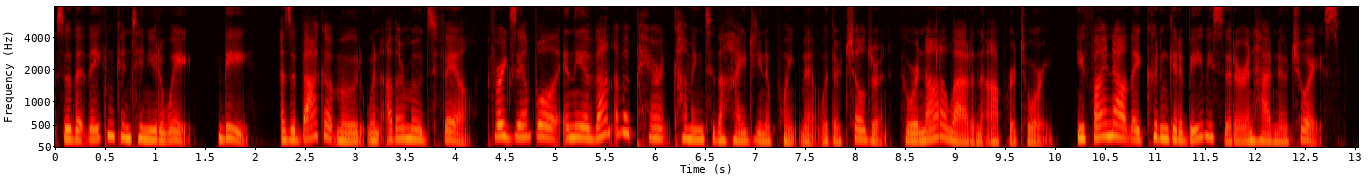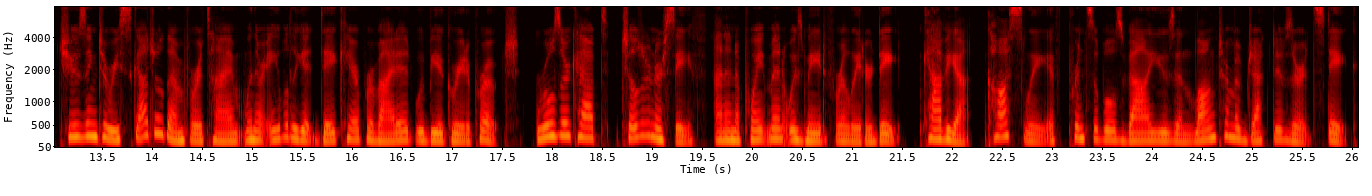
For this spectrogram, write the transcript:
so that they can continue to wait. B as a backup mode when other modes fail. For example, in the event of a parent coming to the hygiene appointment with their children who are not allowed in the operatory, you find out they couldn't get a babysitter and had no choice. Choosing to reschedule them for a time when they're able to get daycare provided would be a great approach. Rules are kept, children are safe, and an appointment was made for a later date. Caveat costly if principles, values, and long term objectives are at stake,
